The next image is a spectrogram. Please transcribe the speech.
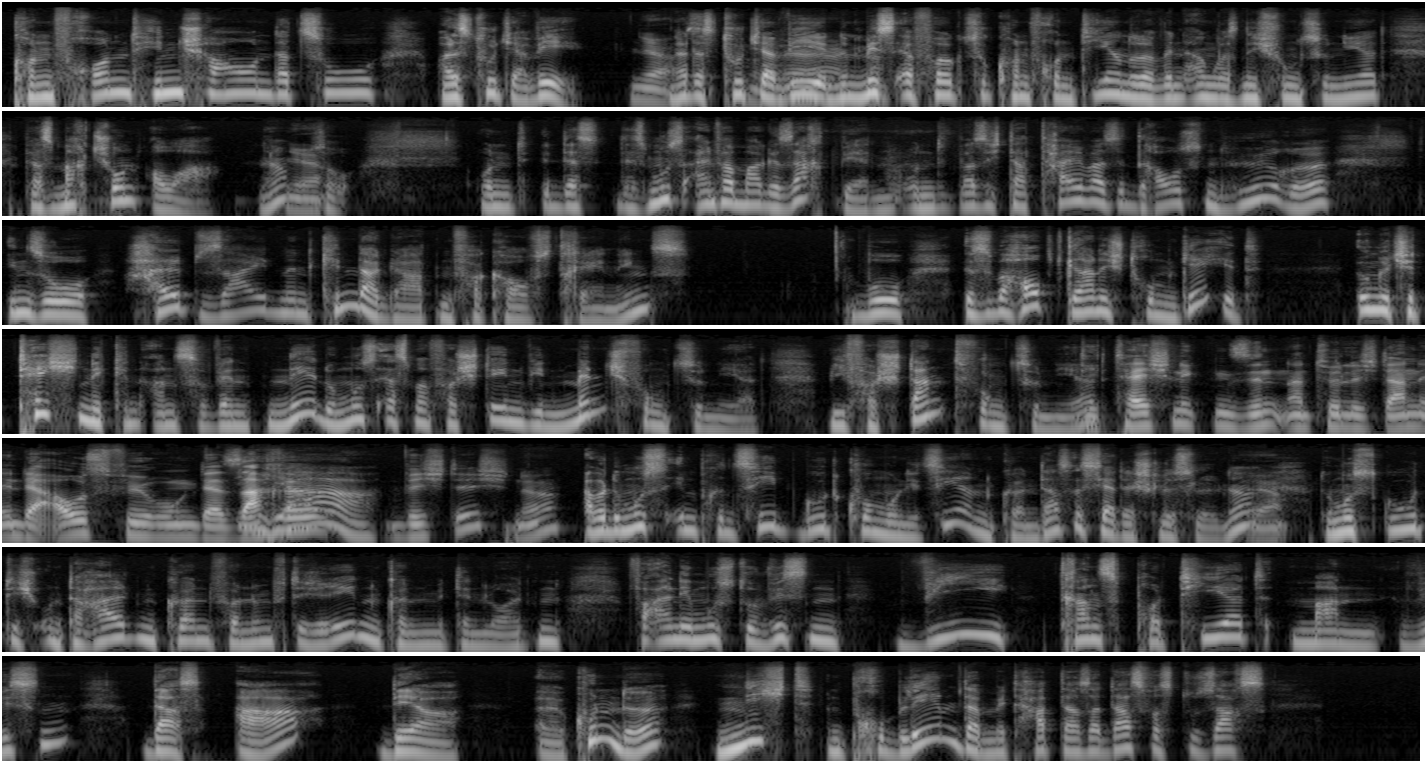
Konfront, Hinschauen dazu, weil es tut ja weh. Ja. Ne, das tut ja weh, ja, einen Misserfolg zu konfrontieren oder wenn irgendwas nicht funktioniert, das macht schon Aua. Ne? Ja. So. Und das, das muss einfach mal gesagt werden. Und was ich da teilweise draußen höre, in so halbseidenen Kindergartenverkaufstrainings, wo es überhaupt gar nicht darum geht, irgendwelche Techniken anzuwenden. Nee, du musst erstmal verstehen, wie ein Mensch funktioniert, wie Verstand funktioniert. Die Techniken sind natürlich dann in der Ausführung der Sache ja, wichtig. Ne? Aber du musst im Prinzip gut kommunizieren können. Das ist ja der Schlüssel. Ne? Ja. Du musst gut dich unterhalten können, vernünftig reden können mit den Leuten. Vor allen Dingen musst du wissen, wie transportiert man Wissen, dass A, der äh, Kunde nicht ein Problem damit hat, dass er das, was du sagst,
